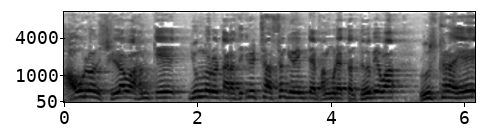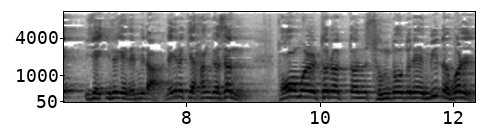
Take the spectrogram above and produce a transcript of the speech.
바울은 신라와 함께 육로를 따라서 1차 선교행 때 방문했던 더베와 루스트라에 이제 이르게 됩니다. 이렇게 한 것은 보험을 들었던 성도들의 믿음을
